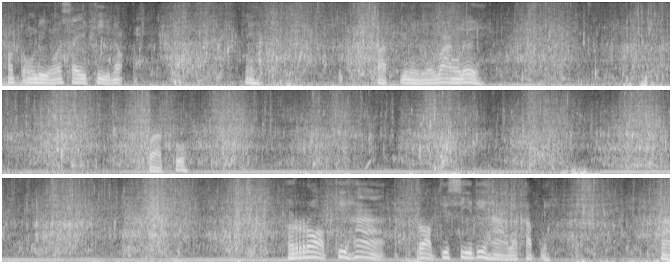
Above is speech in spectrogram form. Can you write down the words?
เขาต้องลือมาใส่ผีเนาะนี่ปักอยู่นี่แล้วว่างเลยปาดโตรอบที่ห้ารอบที่สี่ที่ห้าแล้วครับนี่น้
